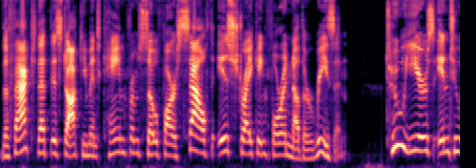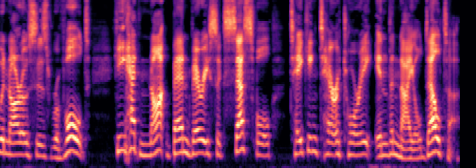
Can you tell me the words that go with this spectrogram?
the fact that this document came from so far south is striking for another reason. Two years into Inaros' revolt, he had not been very successful taking territory in the Nile Delta,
